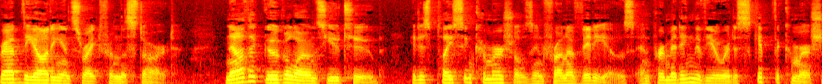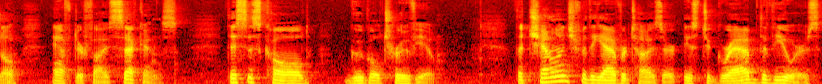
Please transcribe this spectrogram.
Grab the audience right from the start. Now that Google owns YouTube, It is placing commercials in front of videos and permitting the viewer to skip the commercial after five seconds. This is called Google TrueView. The challenge for the advertiser is to grab the viewers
